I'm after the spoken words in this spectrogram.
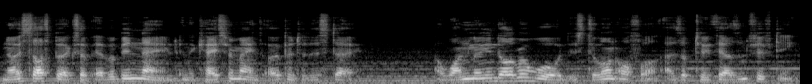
No suspects have ever been named and the case remains open to this day. A $1 million reward is still on offer as of 2015.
